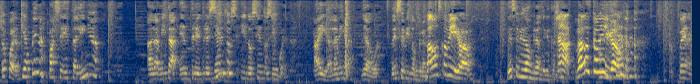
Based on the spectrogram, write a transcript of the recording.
Yo puedo. que apenas pase esta línea a la mitad, entre 300 y 250. Ahí, a la mitad de agua. De ese bidón grande. Vamos conmigo. De ese bidón grande que está allá. Ah, vamos conmigo. bueno.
